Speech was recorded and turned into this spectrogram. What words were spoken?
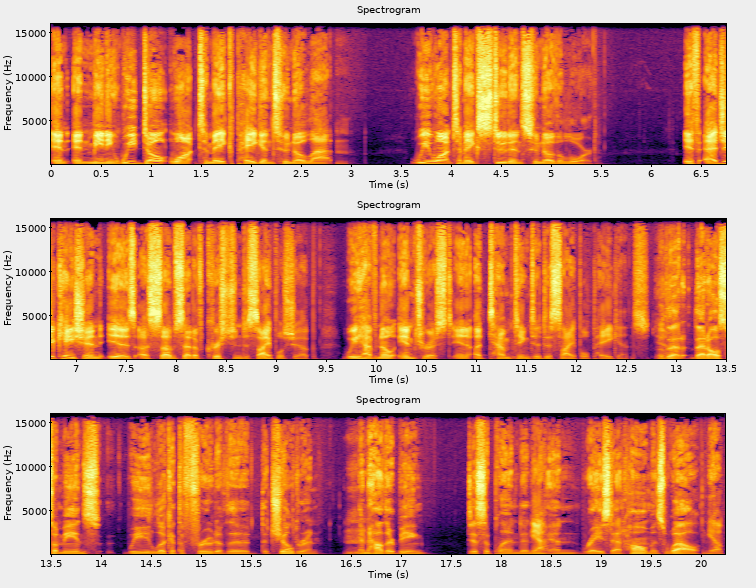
And and meaning we don't want to make pagans who know Latin. We want to make students who know the Lord. If education is a subset of Christian discipleship, we have no interest in attempting to disciple pagans. So That that also means we look at the fruit of the the children and how they're being disciplined and, Mm-hmm. Yeah. and raised at home as well. Yep.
